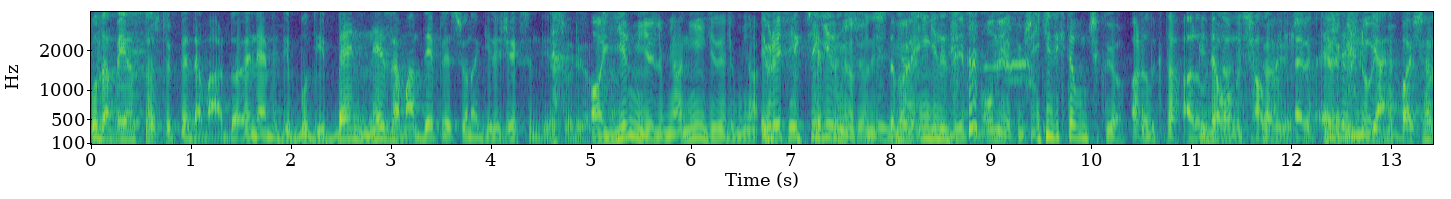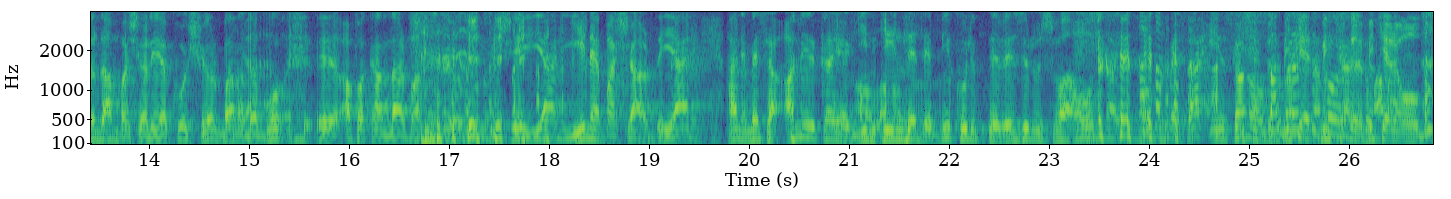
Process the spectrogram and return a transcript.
bu da Beyaz Öztürk'te de vardı. Önemli değil. Bu değil. Ben ne zaman depresyona gireceksin diye soruyorum. Ay sana. girmeyelim ya. Niye girelim ya? E, biz Ürettikçe girmiyorsun depresyon işte. değil Böyle yani. İngilizce yapayım, onu yapayım. Şimdi ikinci kitabım çıkıyor Aralık'ta. Aralıkta Bir de onu inşallah. çıkarıyorsun. Evet, küçük ünlü oyunu. Yani başarıdan başarıya koşuyor. Bana da bu e, afakanlar bastırıyor bunun şeyi. Yani yine başardı. Yani hani mesela Amerika'ya gittiğinde de bir kulüpte rezil rüsva olsaydı mesela insan oldu. bir kere bir şey söyle, bir kere oldum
